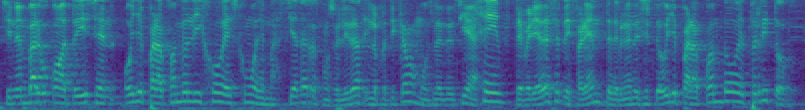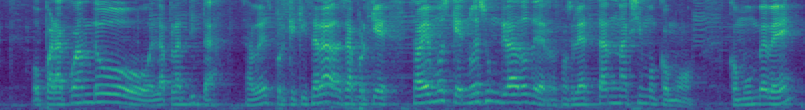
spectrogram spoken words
Sin embargo, cuando te dicen, oye, ¿para cuándo el hijo? Es como demasiada responsabilidad. Y lo platicábamos, les decía, Sí. debería de ser diferente, deberían decirte, oye, ¿para cuándo el perrito? O para cuándo la plantita, ¿sabes? Porque quizá la, o sea, porque sabemos que no es un grado de responsabilidad tan máximo como, como un bebé,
